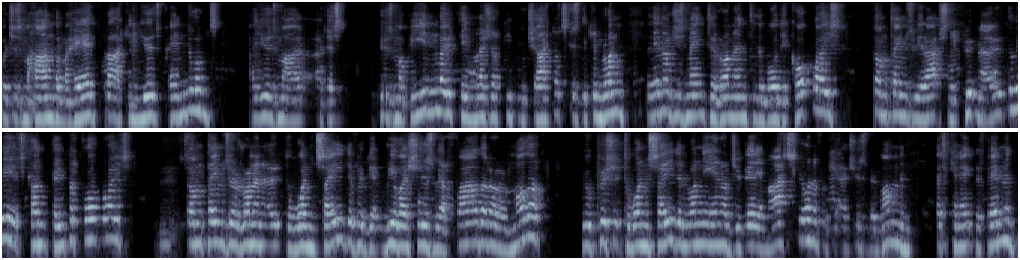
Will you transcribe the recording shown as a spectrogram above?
which is my hand or my head, but I can use pendulums. I use my, I just use my being now to measure people's chakras because they can run, the energy's meant to run into the body clockwise. Sometimes we're actually putting it out the way, it's counterclockwise. Mm. Sometimes we're running it out to one side. If we've got real issues with our father or our mother, we'll push it to one side and run the energy very masculine. If we've got issues with mum and disconnect the feminine,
